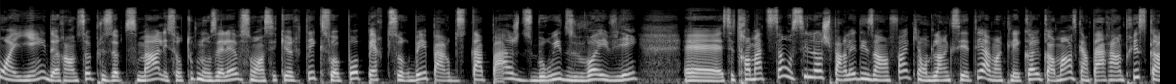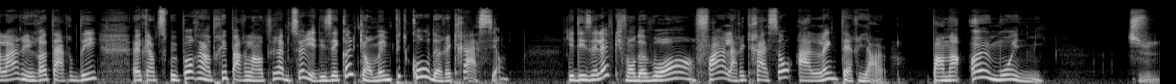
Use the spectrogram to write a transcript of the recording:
moyen de rendre ça plus optimal et surtout que nos élèves soient en sécurité, qu'ils soient pas perturbés par du tapage, du bruit, du va-et-vient? C'est traumatisant aussi. Là, je parlais des enfants qui ont de l'anxiété avant que l'école commence. Quand ta rentrée scolaire est retardée, quand tu peux pas rentrer par l'entrée habituelle, il y a des écoles qui ont même plus de cours de récréation il y a des élèves qui vont devoir faire la récréation à l'intérieur pendant un mois et demi. Tu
